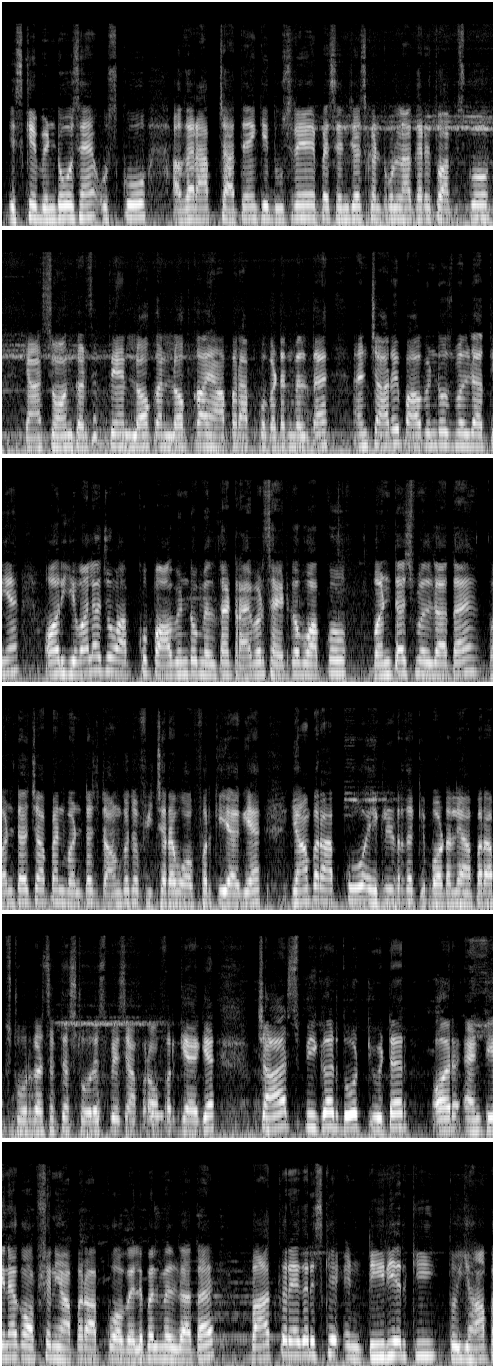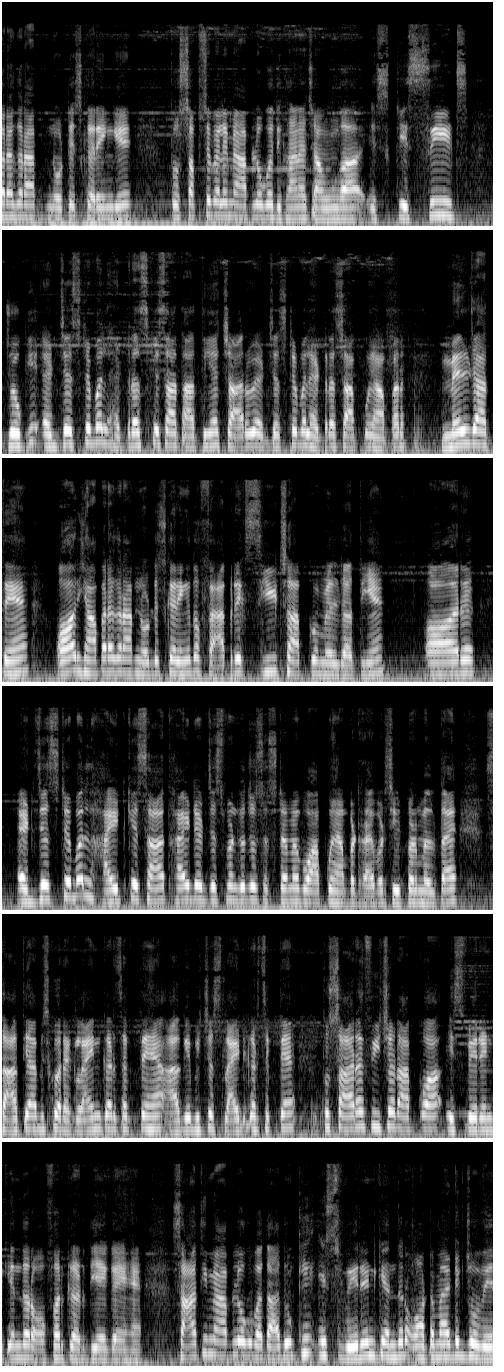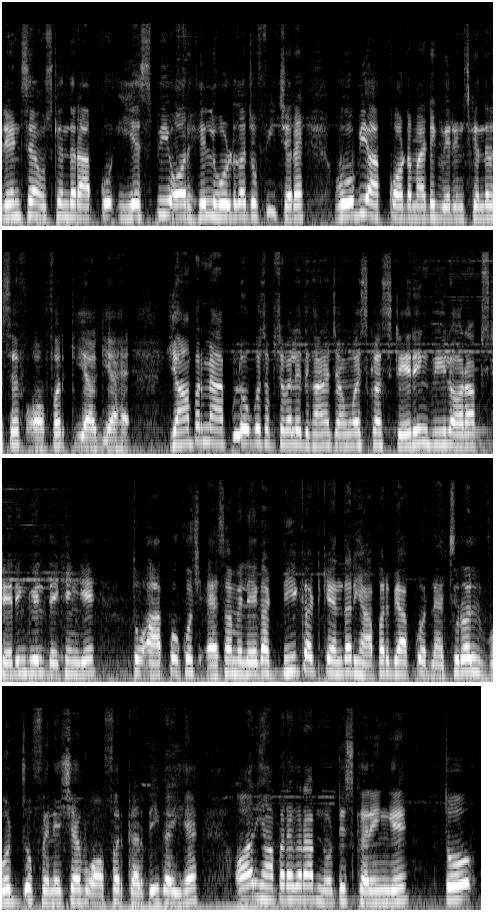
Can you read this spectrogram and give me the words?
इसके विंडोज़ हैं, उसको अगर आप चाहते हैं कि दूसरे पैसेंजर्स कंट्रोल ना करें तो आप इसको यहाँ से ऑन कर सकते हैं। लॉक अनलॉक का यहाँ पर आपको बटन मिलता है एंड चारों पावर विंडोज़ मिल जाती हैं। और ये वाला जो आपको पावर विंडो मिलता है ड्राइवर साइड का, वो आपको वन टच मिल जाता है। One touch up and one touch down का जो फीचर है, वो ऑफ़र किया गया है। यहाँ पर आपको एक लीटर तक की बॉटल यहाँ पर आप स्टोर कर सकते हैं। स्टोरेज स्पेस यहाँ पर ऑफ़र किया गया है। चार स्पीकर दो ट्विटर और एंटीना का ऑप्शन यहाँ पर आपको अवेलेबल मिल जाता है। बात करें अगर इसके इंटीरियर की तो यहाँ पर अगर आप नोटिस करेंगे तो सबसे पहले मैं आप लोगों को दिखाना चाहूँगा इसकी सीट्स जो कि एडजस्टेबल हेड्रेस के साथ आती हैं। चारों एडजस्टेबल हेड्रेस आपको यहाँ पर मिल जाते हैं। और यहाँ पर अगर आप नोटिस करेंगे तो फैब्रिक सीट्स आपको मिल जाती हैं। और एडजस्टेबल हाइट के साथ, हाइट एडजस्टमेंट का जो सिस्टम है, वो आपको यहाँ पर ड्राइवर सीट पर मिलता है। साथ ही आप इसको रेक्लाइन कर सकते हैं, आगे पीछे स्लाइड कर सकते हैं। तो सारा फीचर आपको इस वेरिएंट के अंदर ऑफ़र कर दिए गए हैं। साथ ही मैं आप लोगों को बता दूँ कि इस वेरिएंट के अंदर ऑटोमेटिक जो वेरियंट्स हैं, उसके अंदर आपको ई e और हिल होल्ड का जो फीचर है, वो भी आपको ऑटोमेटिक वेरियंट्स के अंदर सिर्फ़ ऑफ़र किया गया है। यहाँ पर मैं आप लोगों को सबसे पहले दिखाना चाहूँगा इसका स्टेयरिंग व्हील और आप स्टेयरिंग व्हील देखेंगे। तो आपको कुछ ऐसा मिलेगा। टी कट के अंदर यहाँ पर भी आपको नेचुरल वुड जो फिनिश है वो ऑफ़र कर दी गई है। और यहाँ पर अगर आप नोटिस करेंगे तो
